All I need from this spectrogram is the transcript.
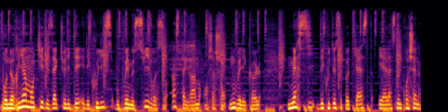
pour ne rien manquer des actualités et des coulisses, vous pouvez me suivre sur Instagram en cherchant Nouvelle École. Merci d'écouter ce podcast et à la semaine prochaine.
